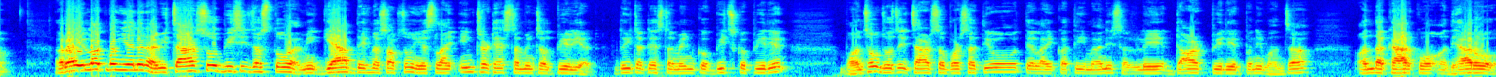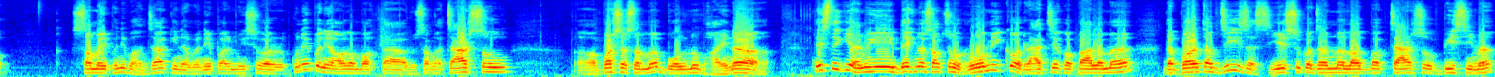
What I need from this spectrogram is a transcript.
र लगभग यहाँनिर हामी चार सौ बिसी जस्तो हामी ग्याप देख्न सक्छौँ यसलाई इन्टर टेस्टामेन्टल पिरियड दुईवटा टेस्टामेन्टको बिचको पिरियड भन्छौँ जो चाहिँ चार सौ वर्ष थियो त्यसलाई कति मानिसहरूले डार्क पिरियड पनि भन्छ अन्धकारको अँध्यारो समय पनि भन्छ किनभने परमेश्वर कुनै पनि अगमवक्ताहरूसँग चार सौ वर्षसम्म बोल्नु भएन। त्यस्तै हामी देख्न सक्छौँ रोमीको राज्यको पालोमा द बर्थ अफ जिजस येसुको जन्म लगभग चार सौ बिसीमा।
